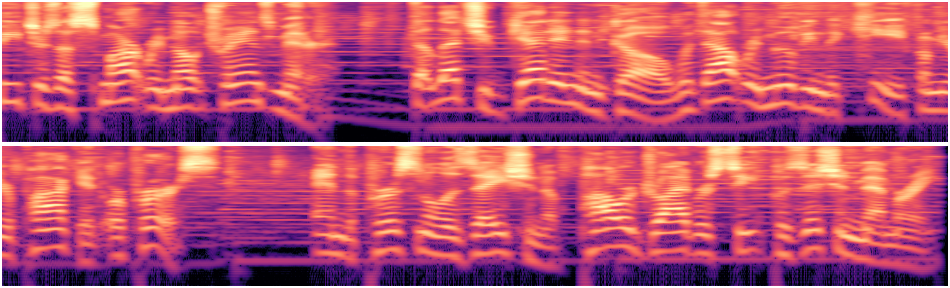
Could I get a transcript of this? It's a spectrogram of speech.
features a smart remote transmitter that lets you get in and go without removing the key from your pocket or purse. And the personalization of power driver seat position memory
